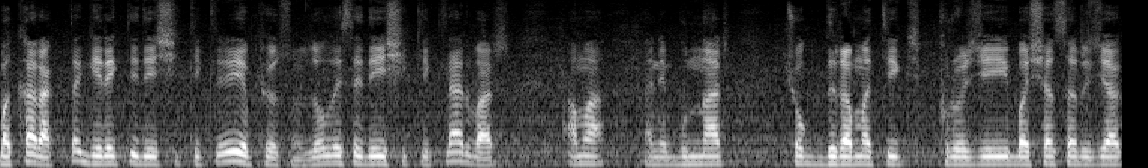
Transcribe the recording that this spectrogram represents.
bakarak da gerekli değişiklikleri yapıyorsunuz. Dolayısıyla değişiklikler var ama hani bunlar çok dramatik, projeyi başa saracak,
